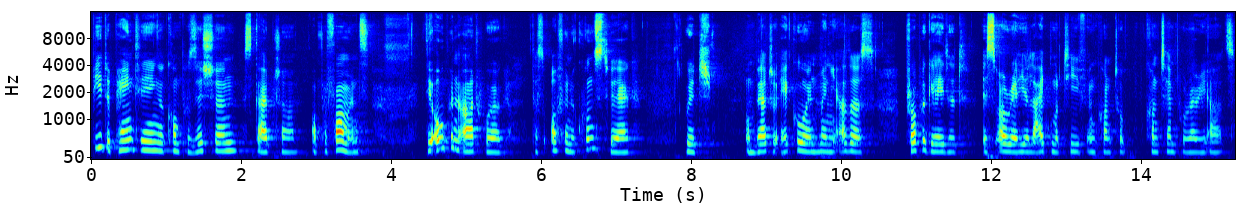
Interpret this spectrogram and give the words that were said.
Be it a painting, a composition, sculpture, or performance, the open artwork, das offene Kunstwerk, which Umberto Eco and many others propagated, is already a leitmotif in contemporary arts.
